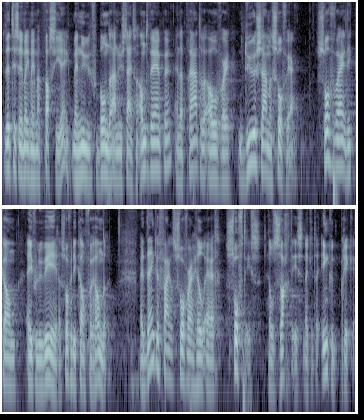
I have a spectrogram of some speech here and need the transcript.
dit is een beetje mijn passie. Hè. Ik ben nu verbonden aan de Universiteit van Antwerpen en daar praten we over duurzame software. Software die kan evolueren, software die kan veranderen. Wij denken vaak dat software heel erg soft is, heel zacht is en dat je het erin kunt prikken.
